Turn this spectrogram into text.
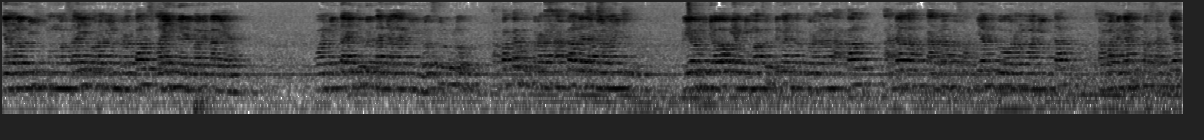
yang lebih menguasai orang yang berakal selain daripada kalian. Wanita itu bertanya lagi, Rasulullah, apakah kekurangan akal dan agama itu? Beliau menjawab, yang dimaksud dengan kekurangan akal adalah karena persaksian dua orang wanita sama dengan persaksian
